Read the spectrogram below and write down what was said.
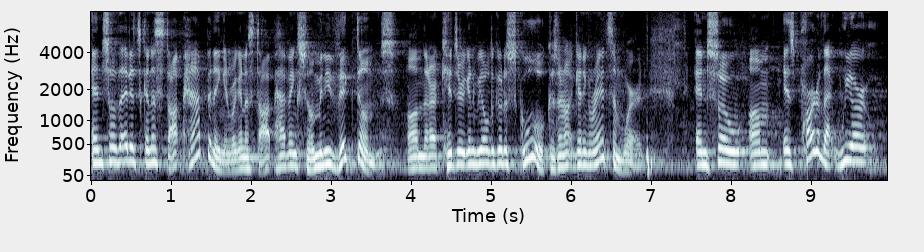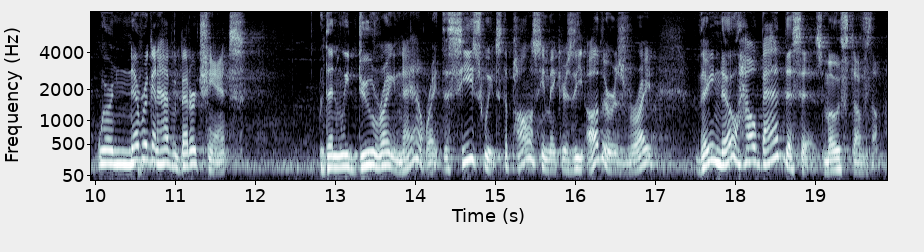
and so that it's going to stop happening and we're going to stop having so many victims um, that our kids are going to be able to go to school because they're not getting ransomware and so um, as part of that we are we're never going to have a better chance than we do right now right the c-suites the policymakers the others right they know how bad this is most of them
